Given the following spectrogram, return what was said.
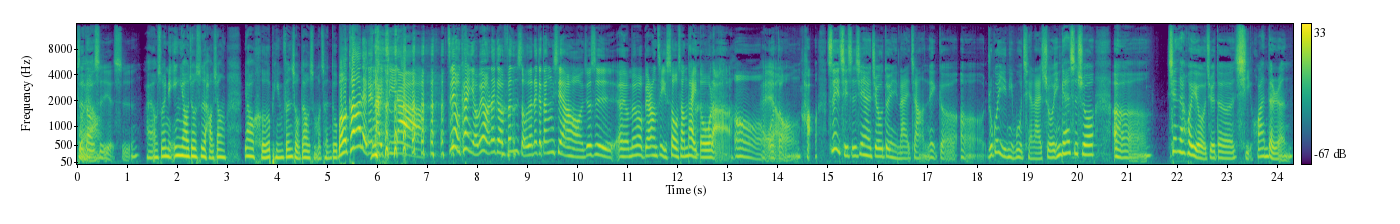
这倒是也是。哎呀，所以你硬要就是好像要和平分手到什么程度？不可能的代机啦，只有看有没有那个分手的那个当下哦，就是呃有没有不要让自己受伤太多啦。哦，我懂。好，所以其实现在就对你来讲，那个呃，如果以你目前来说，应该是说呃，现在会有觉得喜欢的人，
